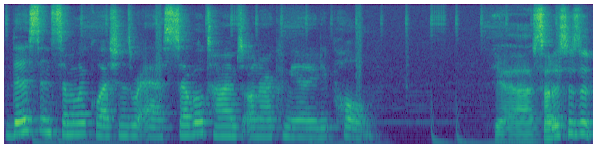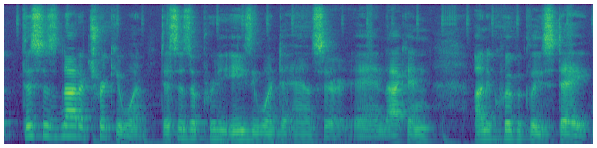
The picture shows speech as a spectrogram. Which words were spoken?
This and similar questions were asked several times on our community poll. Yeah, so this is a this is not a tricky one. This is a pretty easy one to answer, and I can unequivocally state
